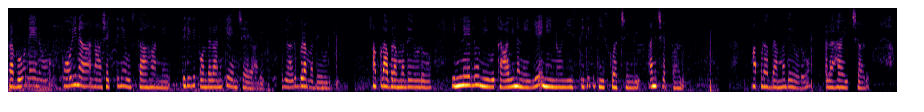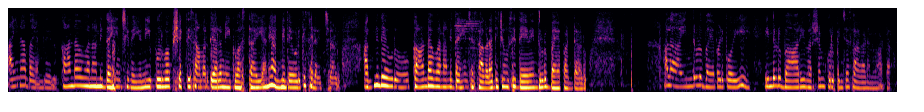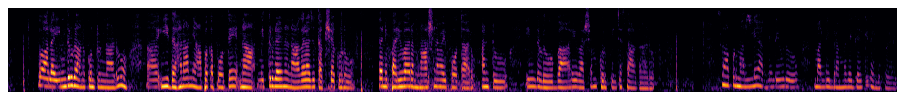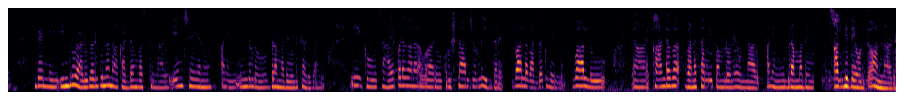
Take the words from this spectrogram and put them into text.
ప్రభు నేను పోయిన నా శక్తిని ఉత్సాహాన్ని తిరిగి పొందడానికి ఏం చేయాలి? అడిగాడు బ్రహ్మదేవుడికి. అప్పుడు ఆ బ్రహ్మదేవుడు ఇన్నేళ్ళు నీవు తాగిన నెయ్యే నిన్ను ఈ స్థితికి తీసుకువచ్చింది అని చెప్పాడు. అప్పుడు ఆ బ్రహ్మదేవుడు సలహా ఇచ్చాడు. అయినా భయం లేదు. కాండవ వనాన్ని దహించి వేయు. నీ పూర్వపు శక్తి సామర్థ్యాలు నీకు వస్తాయి అని అగ్నిదేవుడికి సెలవిచ్చాడు. అగ్నిదేవుడు కాండవ వనాన్ని దహించసాగాడు అది చూసి దేవేంద్రుడు భయపడ్డాడు. అలా ఇంద్రుడు భయపడిపోయి ఇంద్రుడు భారీ వర్షం కురిపించసాగాడనమాట సో అలా ఇంద్రుడు అనుకుంటున్నాడు ఈ దహనాన్ని ఆపకపోతే నా మిత్రుడైన నాగరాజు తక్షకుడు అతని పరివారం నాశనమైపోతారు అంటూ ఇంద్రుడు భారీ వర్షం కురిపించసాగాడు. సో అప్పుడు మళ్ళీ అగ్నిదేవుడు మళ్ళీ బ్రహ్మ దగ్గరికి వెళ్ళిపోయాడు. వెళ్ళి ఇంద్రుడు అడుగడుగునా నాకు అడ్డం వస్తున్నాడు ఏం చేయను? అని ఇంద్రుడు బ్రహ్మదేవుడికి అడిగాడు. నీకు సాయపడగల వారు కృష్ణార్జునులు ఇద్దరే వాళ్ళ వద్దకు వెళ్ళు. వాళ్ళు కాండవ వన సమీపంలోనే ఉన్నారు అని బ్రహ్మదేవుడు అగ్నిదేవుడితో అన్నాడు.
